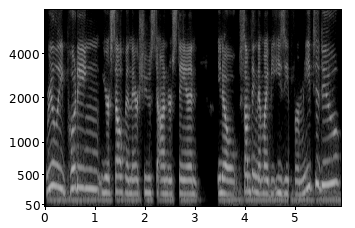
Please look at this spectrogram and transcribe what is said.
really putting yourself in their shoes to understand, you know, something that might be easy for me to do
